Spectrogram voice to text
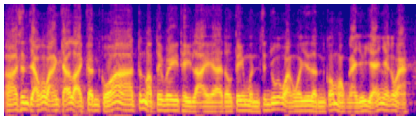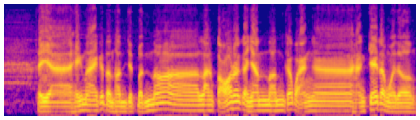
À, xin chào các bạn trở lại kênh của à, Tính Mập TV thì lại à, đầu tiên mình xin chúc các bạn và gia đình có một ngày vui vẻ nha các bạn. Thì à, hiện nay cái tình hình dịch bệnh nó à, lan tỏa rất là nhanh nên các bạn à, hạn chế ra ngoài đường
